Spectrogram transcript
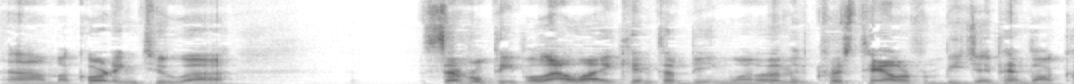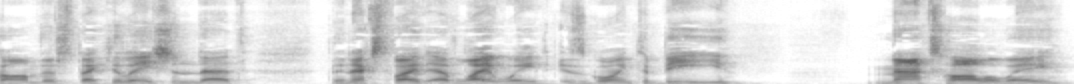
um, according to uh, several people, Al Iaquinta being one of them, and Chris Taylor from BJPen.com, there's speculation that the next fight at lightweight is going to be Max Holloway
